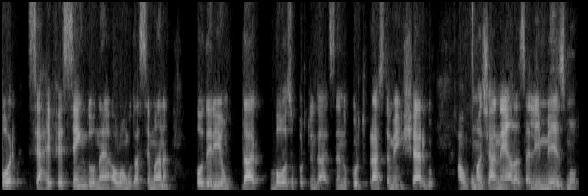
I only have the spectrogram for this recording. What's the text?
for se arrefecendo né, ao longo da semana, poderiam dar boas oportunidades. Né? No curto prazo também enxergo algumas janelas ali mesmo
